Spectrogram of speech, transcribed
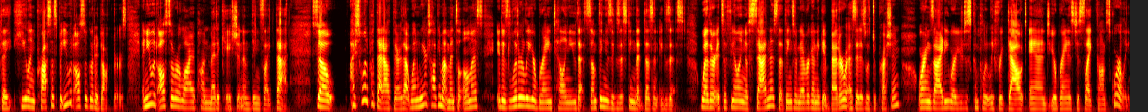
the healing process. But you would also go to doctors and you would also rely upon medication and things like that. So I just want to put that out there that when we are talking about mental illness, it is literally your brain telling you that something is existing that doesn't exist. Whether it's a feeling of sadness that things are never going to get better, as it is with depression, or anxiety where you're just completely freaked out and your brain is just like gone squirrely,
